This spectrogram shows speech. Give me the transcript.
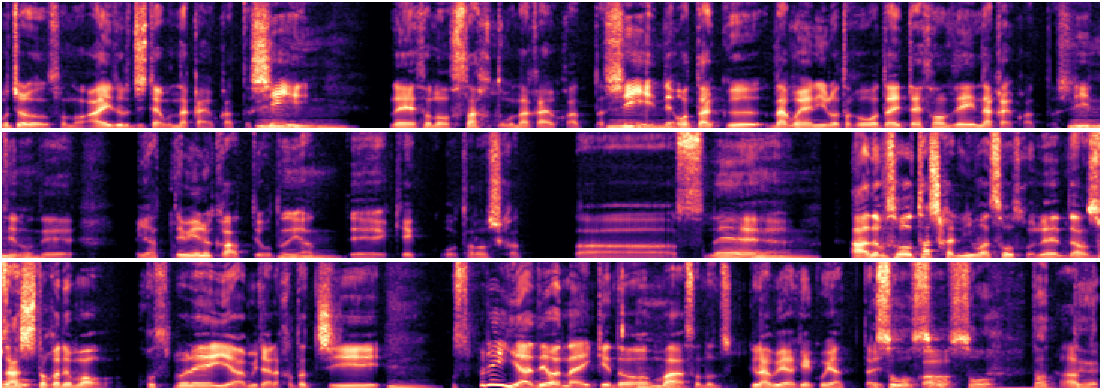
もちろんそのアイドル自体も仲良かったし、うんね、そのスタッフとも仲良かったし、うんでオタク名古屋にいるオタクは大体その全員仲良かったし、うん。っていうのでやってみるかっていうことでやって、結構楽しかったですね。うんあでもそう確かに今そうですよね。だからそう。雑誌とかでもコスプレイヤーみたいな形、うん。コスプレイヤーではないけど、うんまあそのグラビア結構やったりそうとか。そうそうだって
